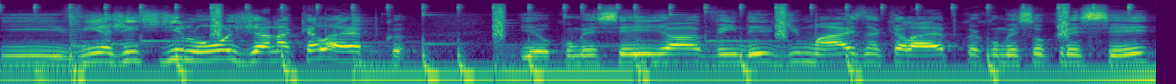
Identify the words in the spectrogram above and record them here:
e vinha gente de longe já naquela época. E eu comecei a vender demais naquela época, começou a crescer.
